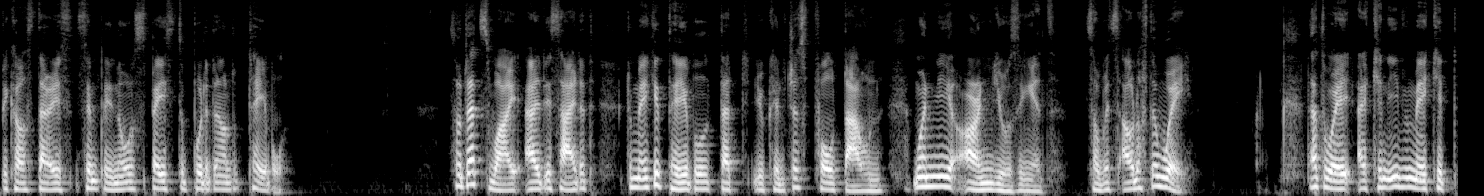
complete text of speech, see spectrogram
because there is simply no space to put it on the table. So that's why I decided to make a table that you can just fold down when you aren't using it, so it's out of the way. That way I can even make it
